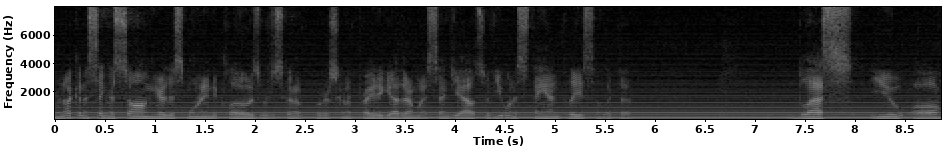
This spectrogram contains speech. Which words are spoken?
We're not going to sing a song here this morning to close. We're just going to we're just going to pray together. I'm going to send you out. So if you want to stand, please, I'd like to bless you all.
